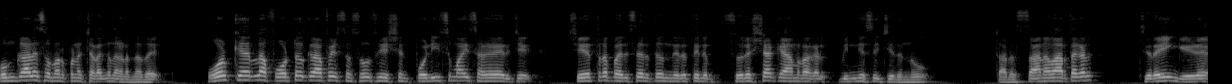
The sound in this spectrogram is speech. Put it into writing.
പൊങ്കാല സമർപ്പണ ചടങ്ങ് നടന്നത്. ഓൾ കേരള ഫോട്ടോഗ്രാഫേഴ്സ് അസോസിയേഷൻ പോലീസുമായി സഹകരിച്ച് ക്ഷേത്ര പരിസരത്തും നിരത്തിലും സുരക്ഷാ ക്യാമറകൾ വിന്യസിച്ചിരുന്നു. തലസ്ഥാന വാർത്തകൾ ചിറയിൻകീഴ്.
